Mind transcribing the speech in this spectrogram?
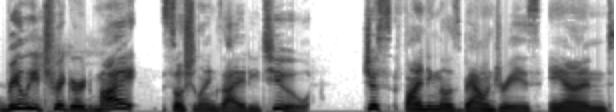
really triggered my social anxiety too. Just finding those boundaries and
